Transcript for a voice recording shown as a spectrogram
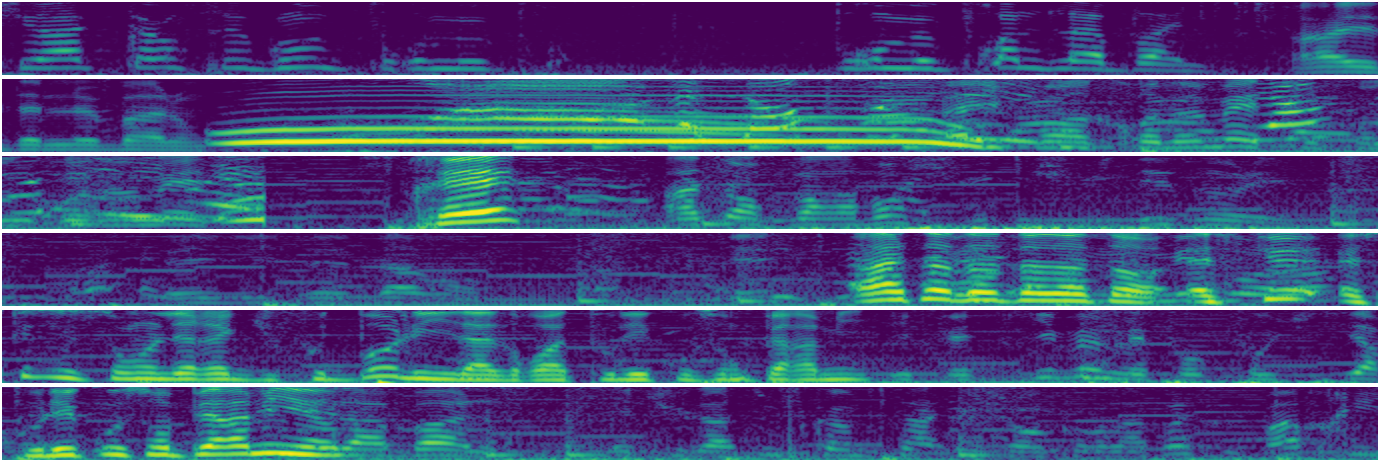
Tu as 15 secondes pour me, pour me prendre la balle. Allez, donne le ballon. Ouh Là, il faut un chronomètre, il faut un chronomètre. Prêt? Attends, par avant, je suis, je suis désolé. Vas-y, d'avant. Ok Attends, attends, attends, attends. Est-ce que, est-ce que ce sont les règles du football? Il a droit à tous les coups sont permis. Il fait ce qu'il veut, mais faut, faut que tu tires. Tous les coups sont permis. Hein. la balle et tu la touches comme ça et j'ai encore la balle, c'est pas pris.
